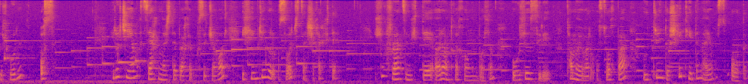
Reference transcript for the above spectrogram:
түлхүүр нь ус. Хэрвээ чи ямар сайхан арьстай байхыг хүсэж байгаа бол их хэмжээгээр ус ууж занших хэрэгтэй. Ихэнх Франц эмэгтэй орой унтахын өмнө болон өглөөс ирээд том уягаар ус уух ба өдрийн турш хэд хэдэн аяг ус уудаг.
